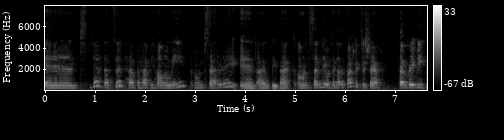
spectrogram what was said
And yeah, that's it. Have a happy Halloween on Saturday, and I will be back on Sunday with another project to share. Have a great week.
